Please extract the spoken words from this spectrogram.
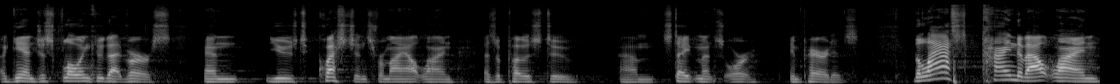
Again, just flowing through that verse and used questions for my outline as opposed to um, statements or imperatives. The last kind of outline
